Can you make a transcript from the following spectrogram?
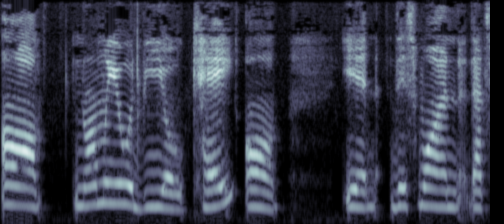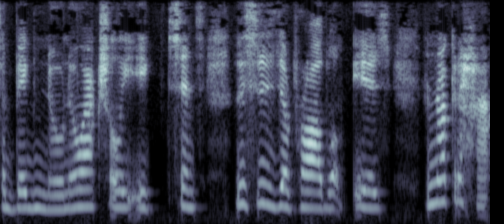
Um normally it would be okay. Um in this one that's a big no-no actually since this is the problem is you're not gonna have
